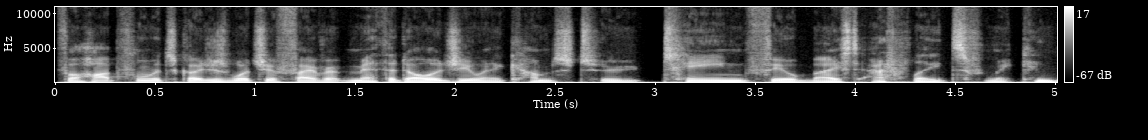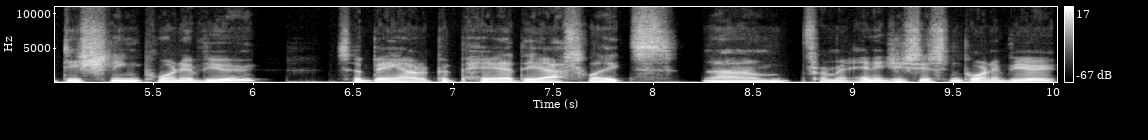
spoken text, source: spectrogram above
for high performance coaches, what's your favorite methodology when it comes to team field based athletes from a conditioning point of view? So being able to prepare the athletes um, from an energy system point of view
